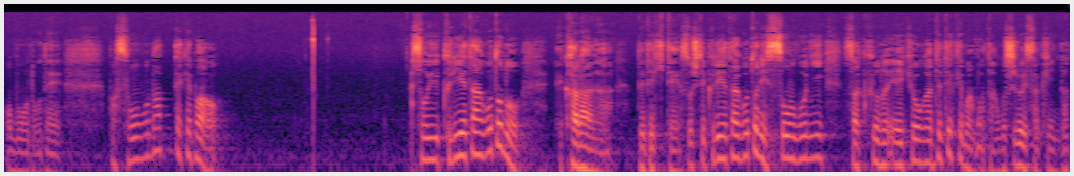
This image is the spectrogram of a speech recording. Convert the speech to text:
思うので、まあ、そうなっていけばそういうクリエイターごとのカラーが出てきてそしてクリエイターごとに相互に作風の影響が出てけばまた面白い作品な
